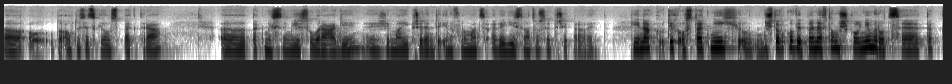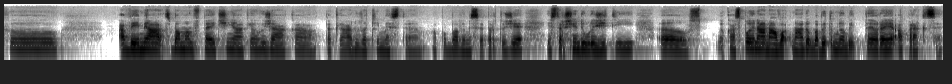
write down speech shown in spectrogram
eh, u toho autistického spektra, eh, tak myslím, že jsou rádi, že mají předem ty informace a vědí se na co se připravit. Jinak u těch ostatních, když to jako v tom školním roce, tak a vím, já třeba mám v péči nějakého žáka, tak já jdu za tím mistrem a pobavím se, protože je strašně důležitý uh, spojená nádoba, aby to mělo být teorie a praxe.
